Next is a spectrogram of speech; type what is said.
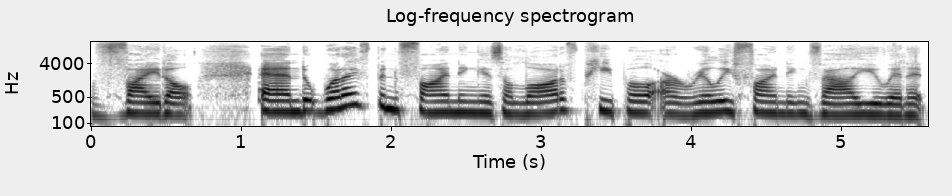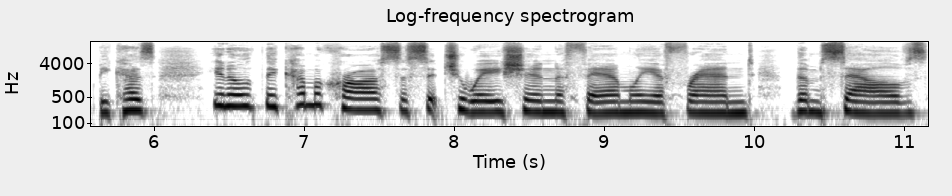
vital. And what I've been finding is a lot of people are really finding value in it because, you know, they come across a situation, a family, a friend, themselves,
